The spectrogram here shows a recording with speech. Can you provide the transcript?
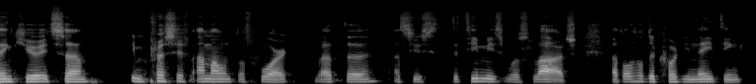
Thank you. It's an impressive amount of work, but uh, as you, the team is was large, but also the coordinating.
